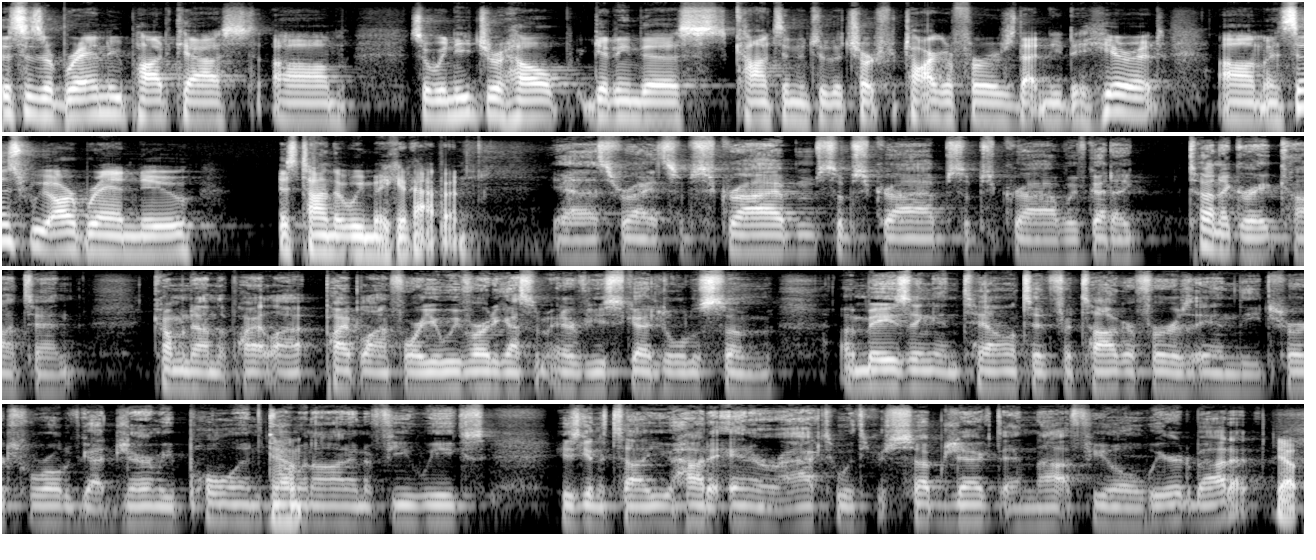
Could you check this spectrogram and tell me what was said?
this is a brand new podcast, um, so we need your help getting this content into the church photographers that need to hear it. Um, and since we are brand new, it's time that we make it happen. Yeah, that's right. Subscribe, subscribe, subscribe. We've got a ton of great content coming down the pipeline, for you. We've already got some interviews scheduled with some amazing and talented photographers in the church world. We've got Jeremy Pullen coming on in a few weeks. He's going to tell you how to interact with your subject and not feel weird about it. Yep.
